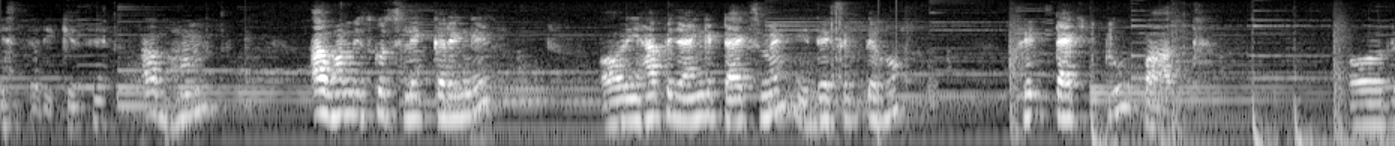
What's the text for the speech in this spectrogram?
इस तरीके से। अब हम अब हम इसको सिलेक्ट करेंगे और यहाँ पे जाएँगे टैक्स में। ये देख सकते हो, फिर टैक्स टू पाथ और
